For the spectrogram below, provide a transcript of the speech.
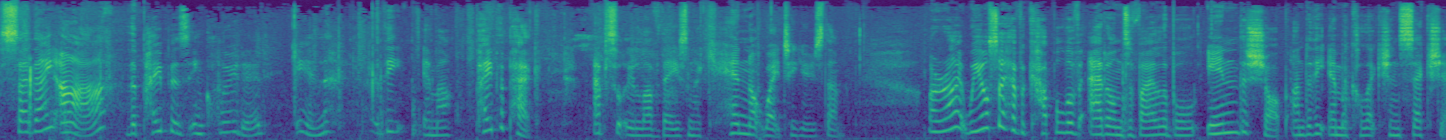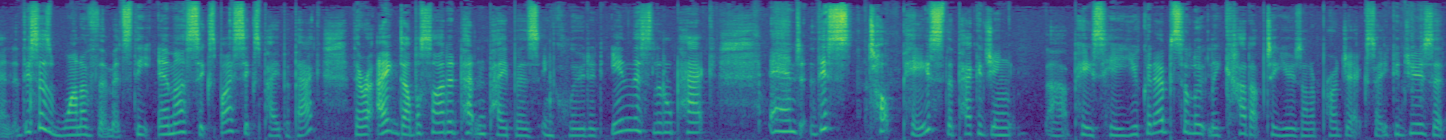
So they are the papers included in the Emma paper pack. Absolutely love these and I cannot wait to use them. All right, we also have a couple of add-ons available in the shop under the Emma Collection section. This is one of them. It's the Emma 6x6 paper pack. There are eight double-sided pattern papers included in this little pack. And this top piece, the packaging uh, piece here you could absolutely cut up to use on a project. So you could use it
